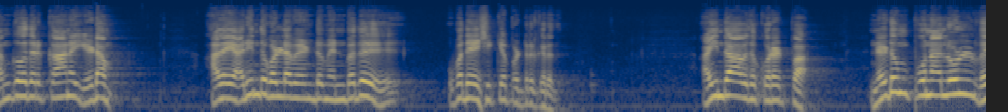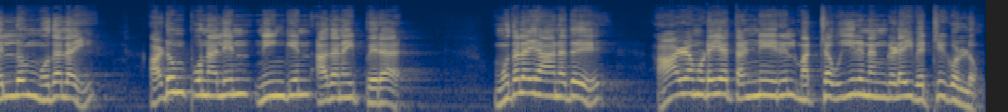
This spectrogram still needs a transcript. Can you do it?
தங்குவதற்கான இடம் அதை அறிந்து கொள்ள வேண்டும் என்பது உபதேசிக்கப்பட்டிருக்கிறது. ஐந்தாவது குரட்பா நெடும் புனலுள் வெல்லும் முதலை அடும் புனலின் நீங்கின் அதனை பெற. முதலையானது ஆழமுடைய தண்ணீரில் மற்ற உயிரினங்களை வெற்றி கொள்ளும்.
